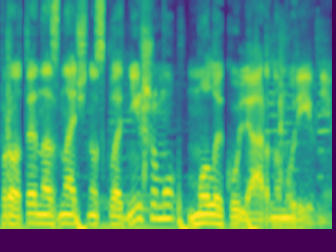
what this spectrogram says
проте на значно складнішому молекулярному рівні.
